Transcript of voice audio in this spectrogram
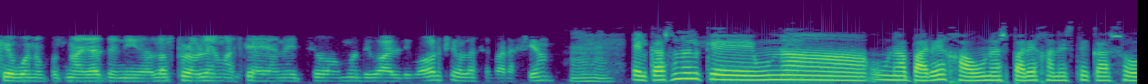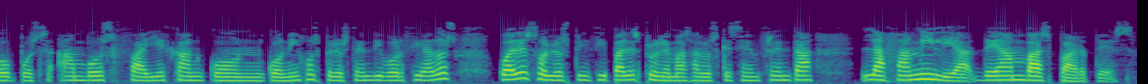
que bueno pues no haya tenido los problemas que hayan hecho motivado el divorcio o la separación. El caso en el que una, una pareja o una expareja, en este caso, pues ambos fallezcan con, con hijos pero estén divorciados, ¿cuáles son los principales problemas a los que se enfrenta la familia de ambas partes?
